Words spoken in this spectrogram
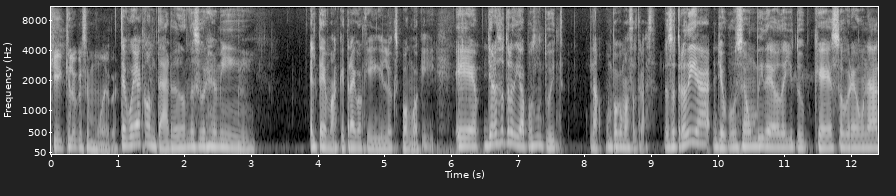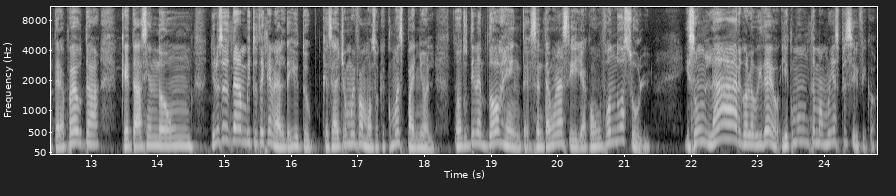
qué, qué es lo que se mueve? Te voy a contar de dónde surge mi el tema que traigo aquí y lo expongo aquí. Eh, yo los otros días puse un tweet, no, un poco más atrás. Los otros días yo puse un video de YouTube que es sobre una terapeuta que está haciendo un... Yo no sé si ustedes han visto este canal de YouTube que se ha hecho muy famoso, que es como español, donde tú tienes dos gente sentada en una silla con un fondo azul y son largos los videos y es como un tema muy específico.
